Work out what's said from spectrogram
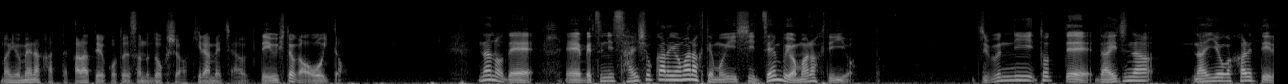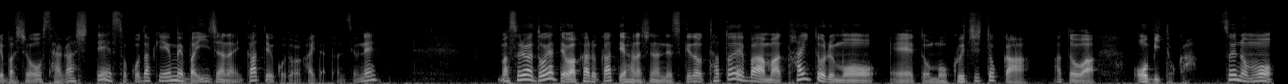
まあ、読めなかったからということでその読書を諦めちゃうっていう人が多いと。なので、えー、別に最初から読まなくてもいいし全部読まなくていいよと。自分にとって大事な内容が書かれている場所を探してそこだけ読めばいいじゃないかということが書いてあったんですよね。まあ、それはどうやってわかるかっていう話なんですけど、例えばまタイトルも、えー、と目次とか、あとは帯とか、そういうのも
